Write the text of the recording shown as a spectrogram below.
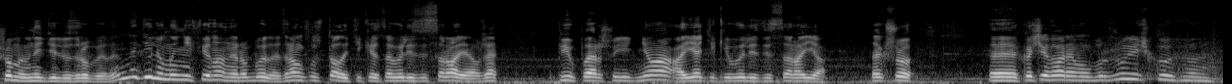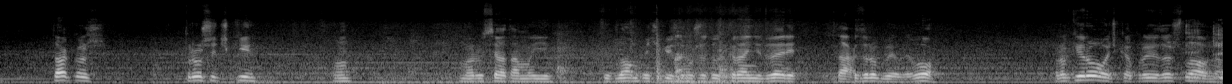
що ми в неділю зробили? В неділю ми ніфіга не робили. Зранку встали, тільки виліз із сарая, вже пів першої дня, а я тільки виліз із сарая. Так що е, кочегаримо буржуєчку. е, Також трошечки. О, Маруся там мої під лампочкою, тому що тут крайні двері. Так, зробили. О! Рокіровочка произошла в нас.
